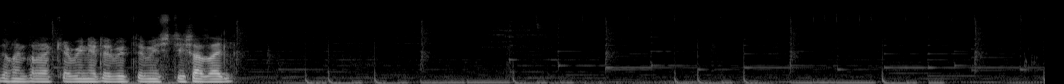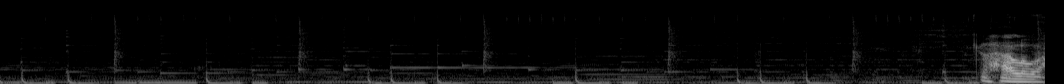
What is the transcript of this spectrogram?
দেখেন তারা ক্যাবিনেটের ভিতরে মিষ্টি সাজাইল। হালুয়া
